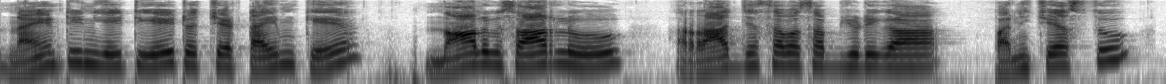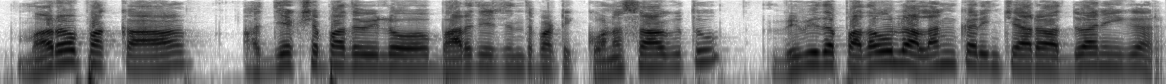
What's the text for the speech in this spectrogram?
నైన్టీన్ ఎయిటీ ఎయిట్ వచ్చే టైంకే నాలుగు సార్లు రాజ్యసభ సభ్యుడిగా పనిచేస్తూ మరోపక్క అధ్యక్ష పదవిలో భారతీయ జనతా పార్టీ కొనసాగుతూ వివిధ పదవులు అలంకరించారు అద్వానీ గారు.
